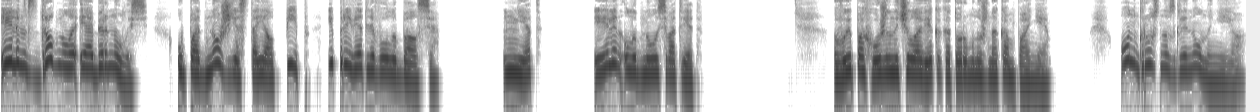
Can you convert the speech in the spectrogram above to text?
Эллен вздрогнула и обернулась. У подножья стоял Пип и приветливо улыбался. «Нет». Эллен улыбнулась в ответ. «Вы похожи на человека, которому нужна компания». Он грустно взглянул на нее.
